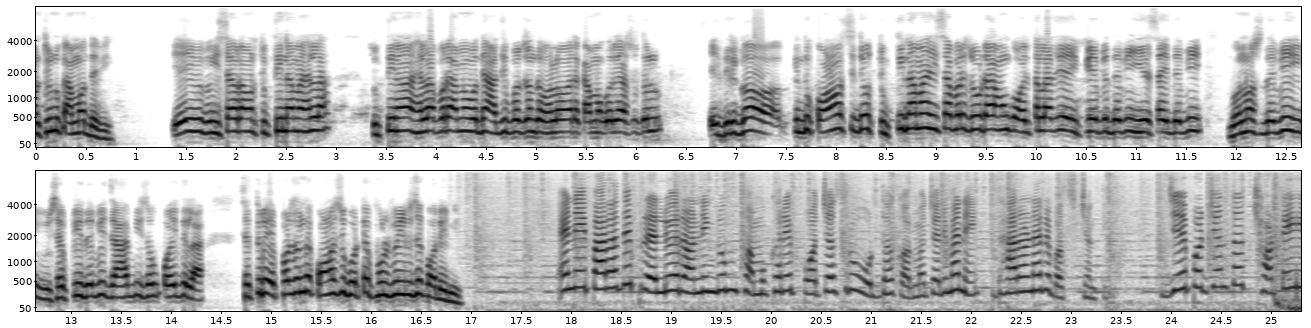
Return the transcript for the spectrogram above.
କଣ୍ଟିନ୍ୟୁ କାମ ଦେବି ଏଇ ହିସାବରେ ଆମର ଚୁକ୍ତିନାମା ହେଲା ଚୁକ୍ତିନାମା ହେଲା ପରେ ଆମେ ମଧ୍ୟ ଆଜି ପର୍ଯ୍ୟନ୍ତ ଭଲ ଭାବରେ କାମ କରି ଆସୁଥିଲୁ এই দীর্ঘ কিন্তু কৌশি যে চুক্তিনামা হিসাবে যেটা আমি কথা যে ইপিএফ দেবি ইএসআই দেবি বোনস দেবি সেফটি দেবি যা বি সব কে সেতু এপর্যন্ত কৌশি গোটে ফুলফিল সে করিনি ଏନେଇ ପାରାଦୀପ ରେଲୱେ ରନିଂ ରୁମ୍ ସମ୍ମୁଖରେ ପଚାଶରୁ ଉର୍ଦ୍ଧ୍ୱ କର୍ମଚାରୀମାନେ ଧାରଣାରେ ବସିଛନ୍ତି ଯେପର୍ଯ୍ୟନ୍ତ ଛଟେଇ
